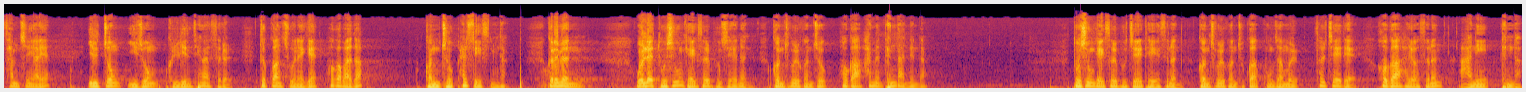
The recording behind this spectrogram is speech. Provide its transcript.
3층 이하의 1종, 2종 근린 생활세를 특광시군에게 허가받아 건축할 수 있습니다. 그러면 원래 도시군 계획설 부지에는 건축물 건축 허가하면 된다 안 된다? 도시군 계획설 부지에 대해서는 건축물 건축과 공작물 설치에 대해 허가하여서는 아니 된다.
